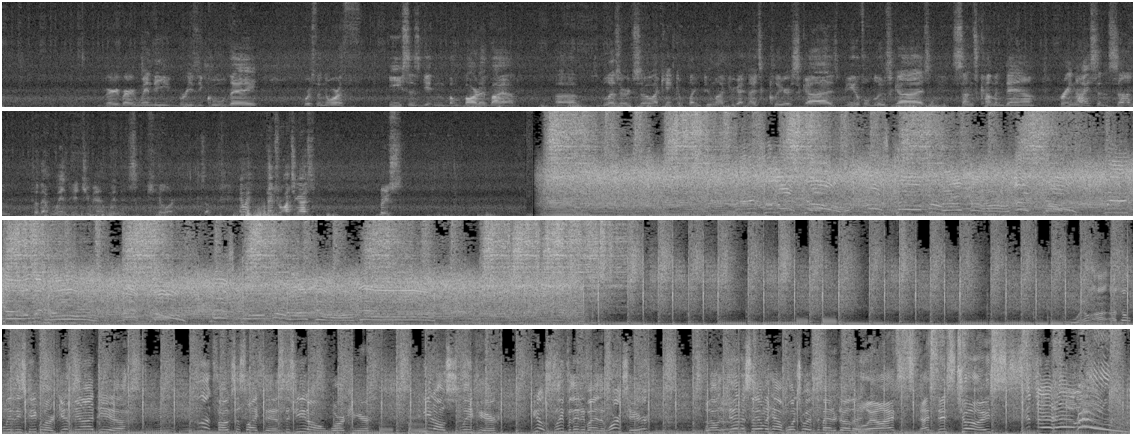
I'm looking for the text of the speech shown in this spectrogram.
Very very windy, breezy, cool day. Of course, the northeast is getting bombarded by a, a blizzard, so I can't complain too much. We got nice clear skies, beautiful blue skies, sun's coming down. Pretty nice in the sun till that wind hits you, man. Wind is killer. So anyway, thanks for watching, guys. Peace. I don't believe these people are getting the idea. Look, folks, it's like this. If you don't work here, and you don't sleep here, you don't sleep with anybody that works here, well, Dennis, they only have one choice no matter, don't they? Well, that's that's this choice. Get the hell out!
